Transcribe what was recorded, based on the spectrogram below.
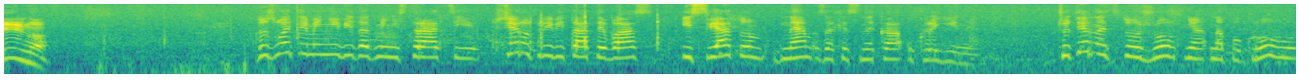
Вільно. Дозвольте мені від адміністрації щиро привітати вас із святом Днем захисника України. 14 жовтня на Покрову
